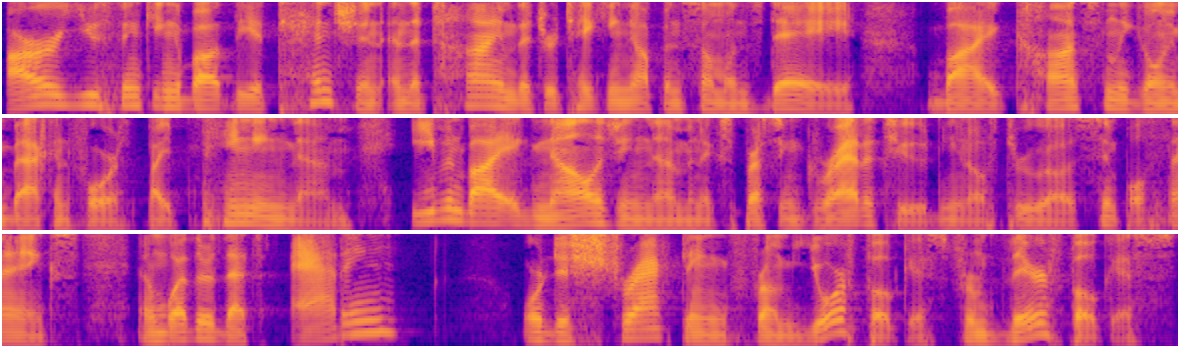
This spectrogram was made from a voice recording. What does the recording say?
Are you thinking about the attention and the time that you're taking up in someone's day by constantly going back and forth, by pinging them, even by acknowledging them and expressing gratitude, you know, through a simple thanks, and whether that's adding or distracting from your focus, from their focus,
